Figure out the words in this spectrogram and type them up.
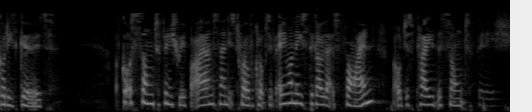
God is good. Got a song to finish with, but I understand it's 12 o'clock. So if anyone needs to go, that's fine. But I'll just play the song to finish.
